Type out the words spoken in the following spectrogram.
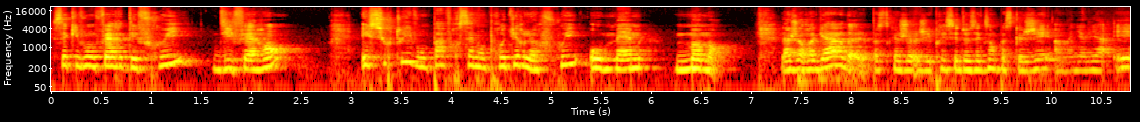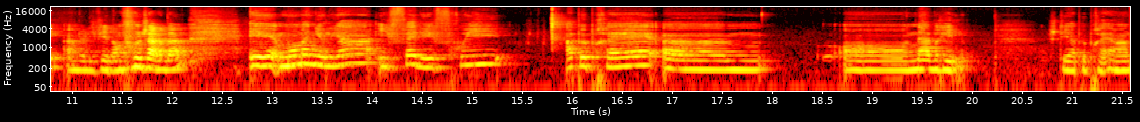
C'est qu'ils vont faire des fruits différents et surtout ils vont pas forcément produire leurs fruits au même moment. Là, je regarde, parce que j'ai pris ces deux exemples parce que j'ai un magnolia et un olivier dans mon jardin. Et mon magnolia, il fait des fruits à peu près euh, en avril. Je dis à peu près. Hein,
